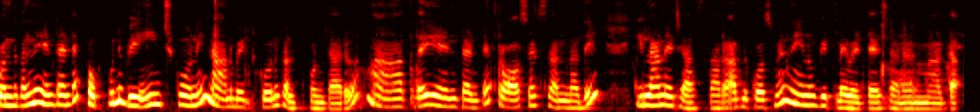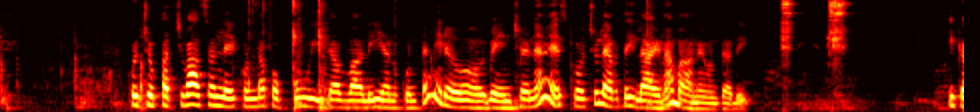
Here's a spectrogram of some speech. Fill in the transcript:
కొంతమంది ఏంటంటే పప్పుని వేయించుకొని నానబెట్టుకొని కలుపుకుంటారు. మా అత్తయ్య ఏంటంటే ప్రాసెస్ అన్నది ఇలానే చేస్తారు. అందుకోసమే నేను గిట్లే పెట్టేశాను అనమాట కొంచెం పచ్చివాసన లేకుండా పప్పు ఇది అవ్వాలి అనుకుంటే మీరు వేయించైనా వేసుకోవచ్చు. లేకపోతే ఇలా అయినా బాగానే ఉంటుంది. ఇక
